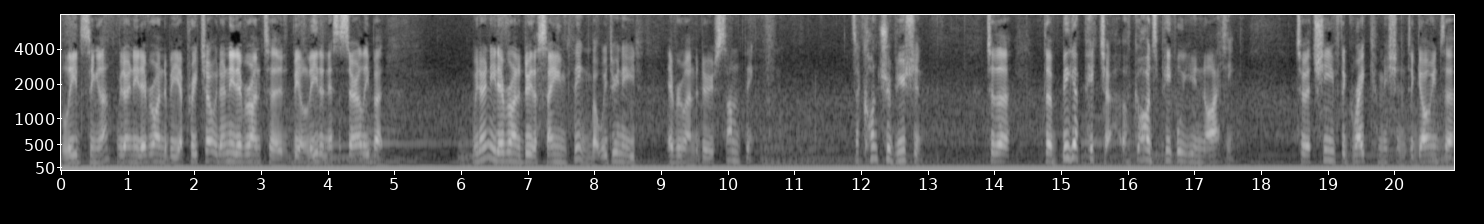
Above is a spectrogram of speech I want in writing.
lead singer. We don't need everyone to be a preacher. We don't need everyone to be a leader necessarily. But we don't need everyone to do the same thing. But we do need everyone to do something. It's a contribution to the, the bigger picture of God's people uniting to achieve the Great Commission to go into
